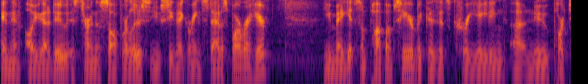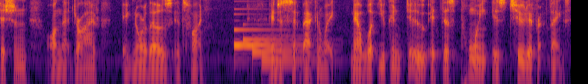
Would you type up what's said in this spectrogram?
And then all you got to do is turn the software loose. You see that green status bar right here. You may get some pop-ups here because it's creating a new partition on that drive. Ignore those, it's fine. And just sit back and wait. Now what you can do at this point is two different things.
